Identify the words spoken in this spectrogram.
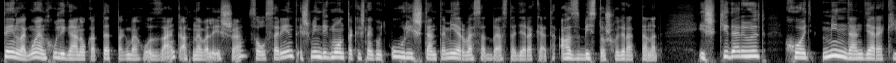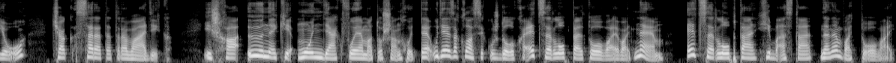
tényleg olyan huligánokat tettek be hozzánk átnevelésre, szó szerint, és mindig mondtak is neki, hogy úristen, te miért veszed be ezt a gyereket? Az biztos, hogy rettenet. És kiderült, hogy minden gyerek jó, csak szeretetre vágyik. És ha ő neki mondják folyamatosan, hogy te, ugye ez a klasszikus dolog, ha egyszer loptál, tolvaj vagy. Nem. Egyszer loptál, hibáztál, de nem vagy tolvaj.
